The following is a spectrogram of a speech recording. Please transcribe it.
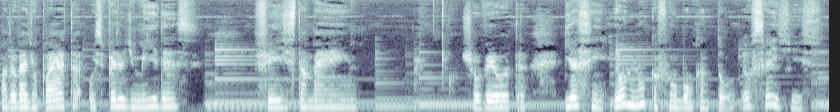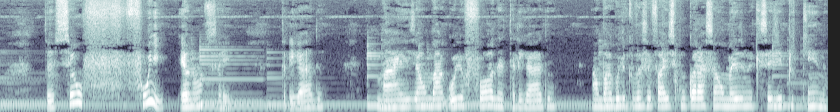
Madrugada de um Poeta, O Espelho de Midas, fiz também, deixa eu ver outra, e assim, eu nunca fui um bom cantor, eu sei disso. Então, se eu fui, eu não sei, tá ligado? Mas é um bagulho foda, tá ligado? É um bagulho que você faz com coração, mesmo que seja pequeno.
